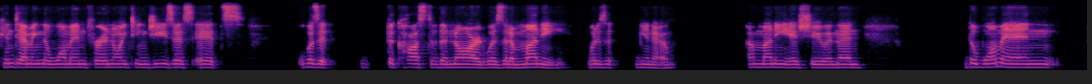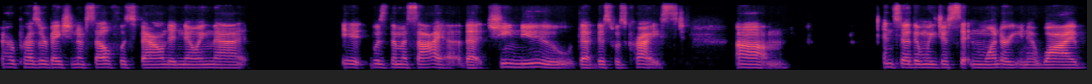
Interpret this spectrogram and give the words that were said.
condemning the woman for anointing jesus it's was it the cost of the nard? Was it a money? What is it you know a money issue. And then the woman her preservation of self was found in knowing that it was the messiah that she knew that this was christ. Um and so then we just sit and wonder you know why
